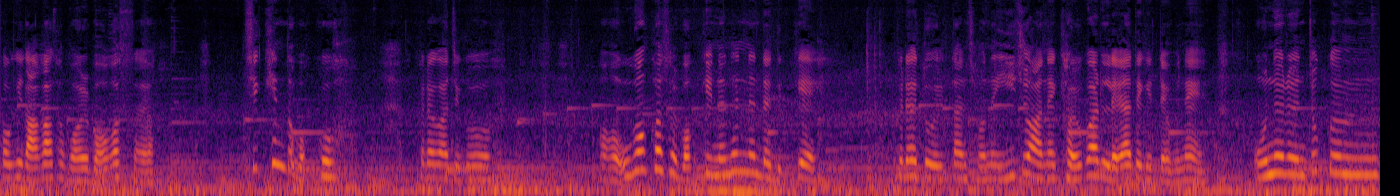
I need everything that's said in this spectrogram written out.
거기 나가서 뭘 먹었어요. 치킨도 먹고 그래가지고 어, 우먼컷을 먹기는 했는데 늦게 그래도 일단 저는 2주 안에 결과를 내야 되기 때문에 오늘은 조금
